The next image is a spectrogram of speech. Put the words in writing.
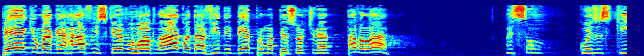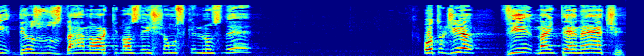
Pegue uma garrafa e escreva o rótulo, água da vida, e dê para uma pessoa que tiver. Estava lá. Mas são coisas que Deus nos dá na hora que nós deixamos que Ele nos dê. Outro dia vi na internet,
